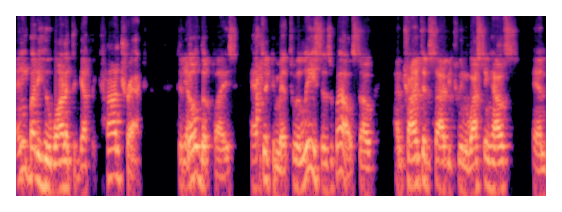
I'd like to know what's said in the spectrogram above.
anybody who wanted to get the contract to yep. build the place had to commit to a lease as well. So I'm trying to decide between Westinghouse and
